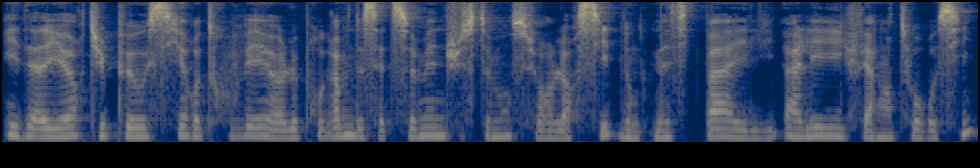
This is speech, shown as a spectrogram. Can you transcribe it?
Et d'ailleurs, tu peux aussi retrouver le programme de cette semaine justement sur leur site, donc n'hésite pas à aller y faire un tour aussi.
